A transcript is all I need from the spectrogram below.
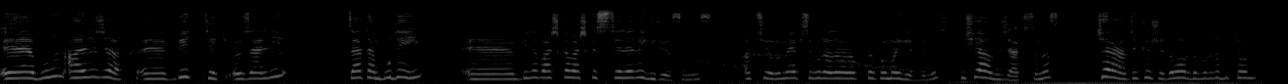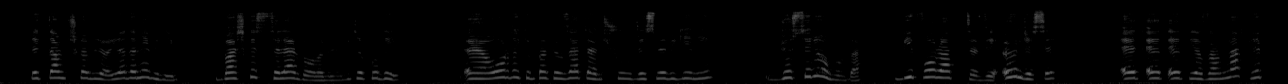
e, bunun ayrıca e, bir tek özelliği zaten bu değil. E, bir de başka başka sitelere giriyorsunuz. Atıyorum hepsi burada.com'a girdiniz. Bir şey alacaksınız. Kenarda köşede orada burada bir ton reklam çıkabiliyor. Ya da ne bileyim başka siteler de olabilir. Bir tek o değil. E, oradaki bakın zaten şu resme bir geleyim. Gösteriyor burada. Before after diye. Öncesi et et et yazanlar hep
